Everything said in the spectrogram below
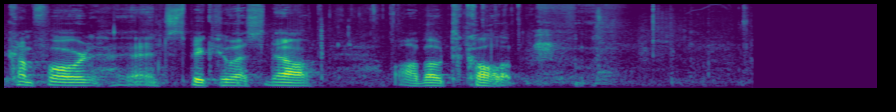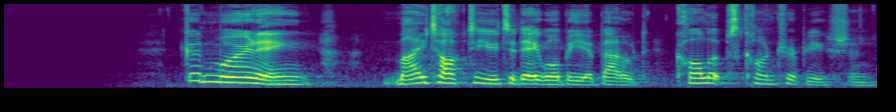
come forward and speak to us now about Collip. Good morning. My talk to you today will be about Collip's contribution.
